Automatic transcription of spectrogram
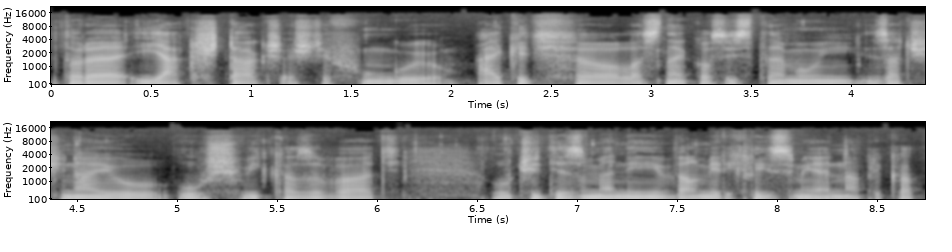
ktoré jakž takž ešte fungujú. Aj keď e, lesné ekosystémy začínajú už vykazovať určité zmeny veľmi rýchlych zmien. Napríklad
